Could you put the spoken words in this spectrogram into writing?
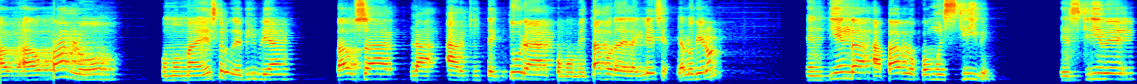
A, Pablo, como maestro de Biblia, va a usar la arquitectura como metáfora de la iglesia. ¿Ya lo vieron? Entienda a Pablo cómo escribe. Escribe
